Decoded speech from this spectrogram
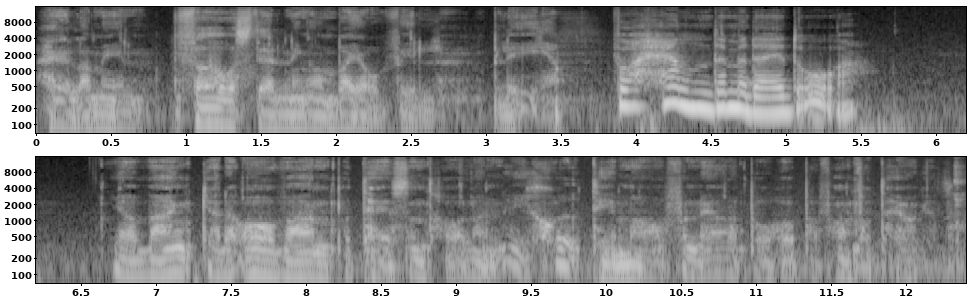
hela min föreställning om vad jag vill bli. Vad hände med dig då? Jag vankade av och an på T-centralen i sju timmar och funderade på att hoppa framför tåget.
